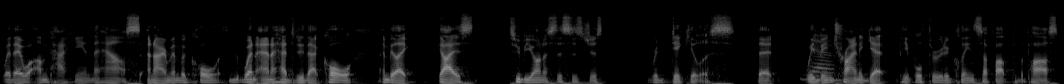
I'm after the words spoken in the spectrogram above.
where they were unpacking in the house, and I remember call when Anna had to do that call and be like, guys, to be honest, this is just ridiculous that we've been trying to get people through to clean stuff up for the past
